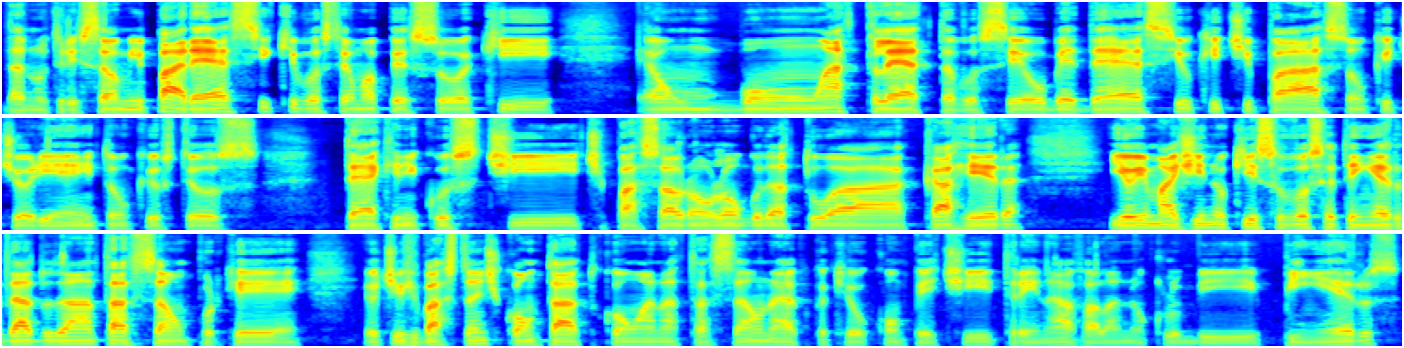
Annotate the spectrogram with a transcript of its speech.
da nutrição. Me parece que você é uma pessoa que é um bom atleta, você obedece o que te passam, o que te orientam, o que os teus técnicos te, te passaram ao longo da tua carreira. E eu imagino que isso você tem herdado da natação, porque eu tive bastante contato com a natação na época que eu competi e treinava lá no Clube Pinheiros.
